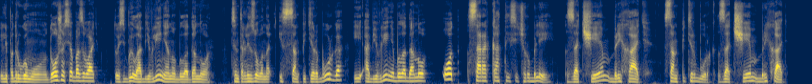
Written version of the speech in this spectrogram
или по-другому должность обозвать. То есть было объявление, оно было дано централизованно из Санкт-Петербурга, и объявление было дано от 40 тысяч рублей. Зачем брехать? Санкт-Петербург, зачем брехать?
